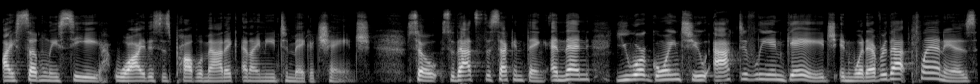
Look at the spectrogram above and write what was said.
I suddenly see why this is problematic and I need to make a change. So so that's the second thing. And then you are going to actively engage in whatever that plan is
